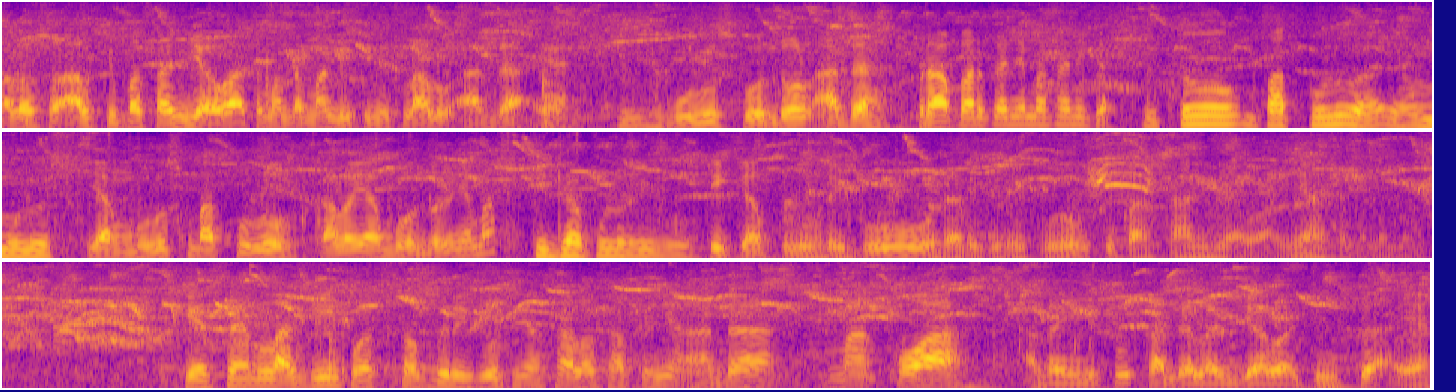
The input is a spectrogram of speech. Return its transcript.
Kalau soal kipasan Jawa, teman-teman di sini selalu ada ya. Mulus bondol ada. Berapa harganya Mas Andika? Itu 40 ya yang mulus. Yang mulus 40. Kalau yang bondolnya Mas? 30 ribu. 30.000 dari jenis burung kipasan Jawanya, teman-teman. Geser lagi buat stok berikutnya salah satunya ada makwa. Ada yang disebut kandalan Jawa juga ya.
